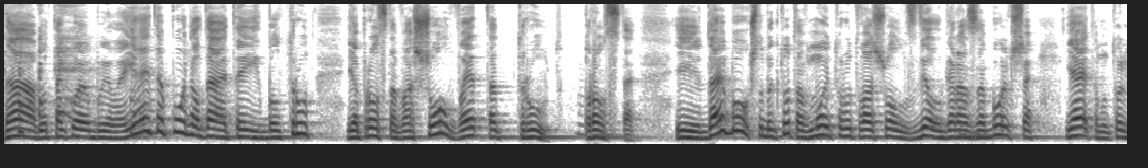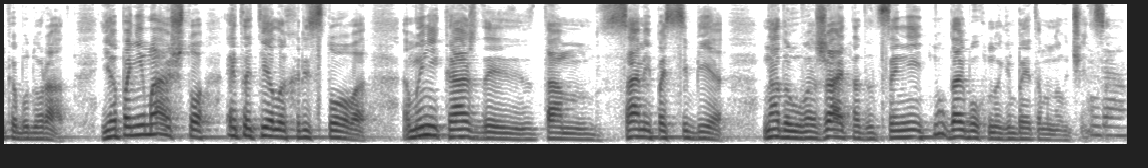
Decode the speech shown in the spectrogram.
Да, вот такое было. Я это понял, да, это их был труд. Я просто вошел в этот труд, просто. И дай Бог, чтобы кто-то в мой труд вошел, сделал гораздо больше, я этому только буду рад. Я понимаю, что это тело Христова. Мы не каждый там сами по себе. Надо уважать, надо ценить. Ну, дай Бог многим бы этому научиться. Да.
